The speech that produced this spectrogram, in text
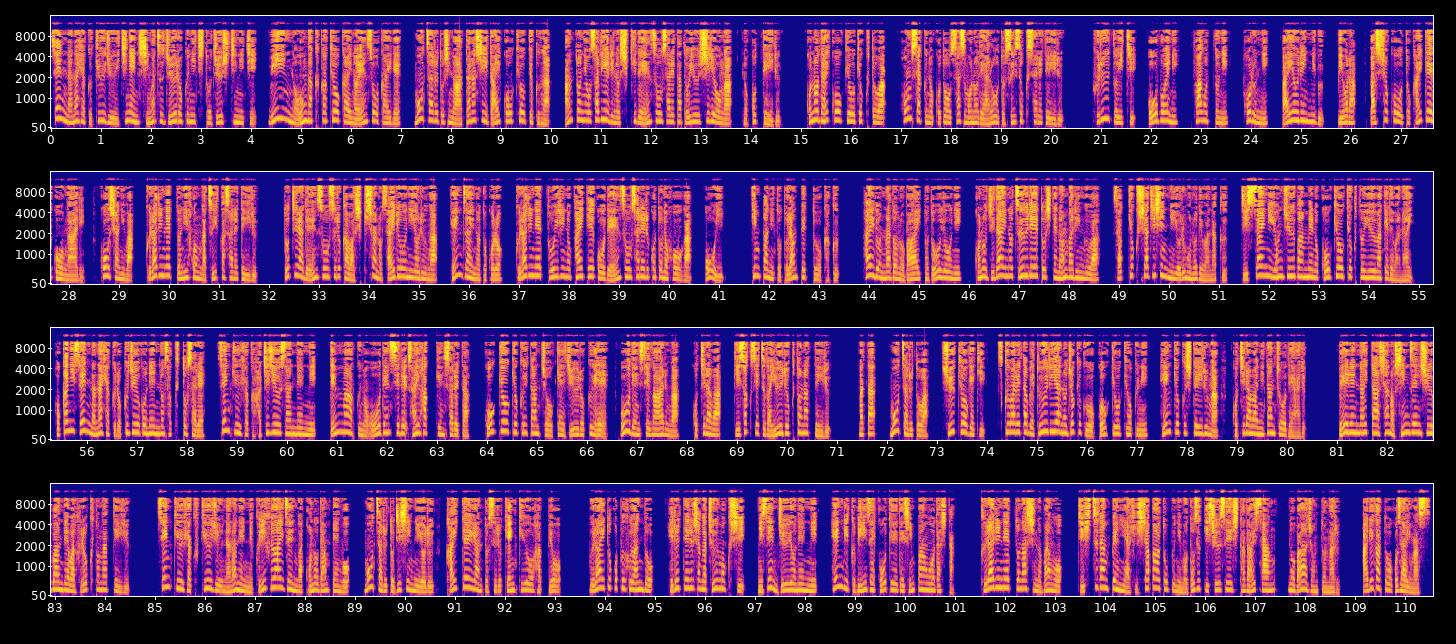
1791年4月16日と17日、ウィーンの音楽家協会の演奏会で、モーツァルト氏の新しい大交響曲が、アントニオ・サリエリの指揮で演奏されたという資料が残っている。この大交響曲とは、本作のことを指すものであろうと推測されている。フルート1、オーボエ2、ファゴット2、ホルン2、バイオリン2部、ビオラ、バッショコーと海底項があり、後者にはクラリネット2本が追加されている。どちらで演奏するかは指揮者の裁量によるが、現在のところ、クラリネット入りの海底項で演奏されることの方が多い。ティンパニとトランペットを書く。ハイドンなどの場合と同様に、この時代の通例としてナンバリングは、作曲者自身によるものではなく、実際に40番目の交響曲というわけではない。他に1765年の作とされ、1983年にデンマークのオーデンセで再発見された公共曲異単調計 16A オーデンセがあるが、こちらは偽作説が有力となっている。また、モーツァルトは宗教劇、救われたベトゥーリアの序曲を公共曲に編曲しているが、こちらは二単調である。ベーレンライター社の親善終盤では付録となっている。1997年にクリフ・アイゼンがこの断片をモーツァルト自身による改定案とする研究を発表。ブライトコプフヘルテル社が注目し、2014年にヘンリク・ビーゼ皇帝で審判を出した。クラリネットなしの番を実質断片や筆者パートップに基づき修正した第3のバージョンとなる。ありがとうございます。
